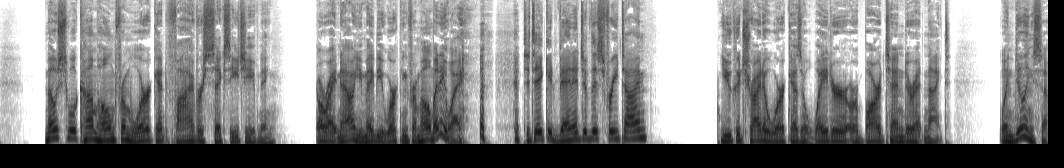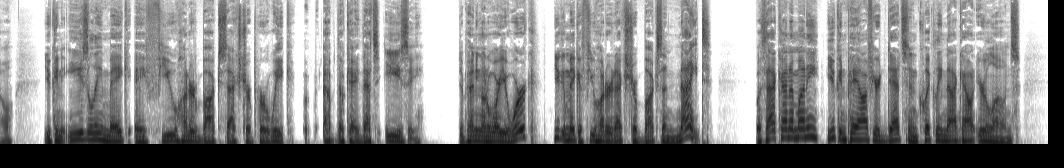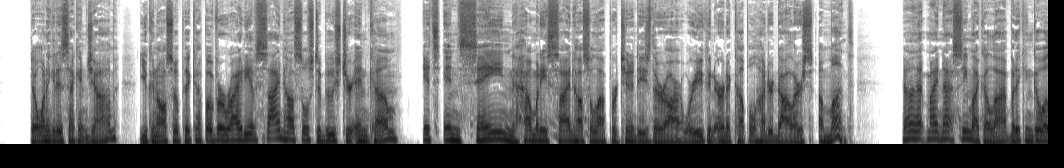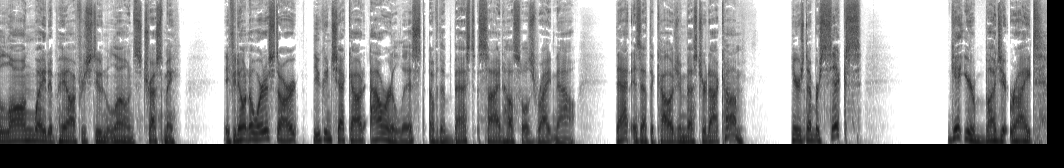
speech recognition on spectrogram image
most will come home from work at 5 or 6 each evening. Or right now, you may be working from home anyway. to take advantage of this free time, you could try to work as a waiter or bartender at night. When doing so, you can easily make a few hundred bucks extra per week. Uh, okay, that's easy. Depending on where you work, you can make a few hundred extra bucks a night. With that kind of money, you can pay off your debts and quickly knock out your loans. Don't want to get a second job? You can also pick up a variety of side hustles to boost your income. It's insane how many side hustle opportunities there are where you can earn a couple hundred dollars a month. Now, that might not seem like a lot, but it can go a long way to pay off your student loans. Trust me. If you don't know where to start, you can check out our list of the best side hustles right now. That is at thecollegeinvestor.com. Here's number six get your budget right.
